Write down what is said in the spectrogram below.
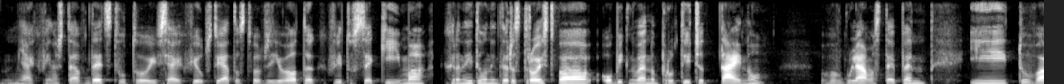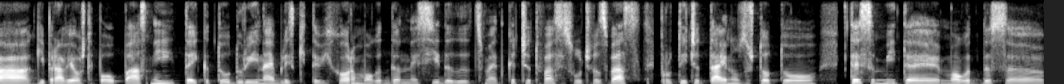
някакви неща в детството и всякакви обстоятелства в живота, каквито всеки има. Хранителните разстройства обикновено протичат тайно, в голяма степен и това ги прави още по-опасни, тъй като дори и най-близките ви хора могат да не си дадат сметка, че това се случва с вас. Протичат тайно, защото те самите могат да са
